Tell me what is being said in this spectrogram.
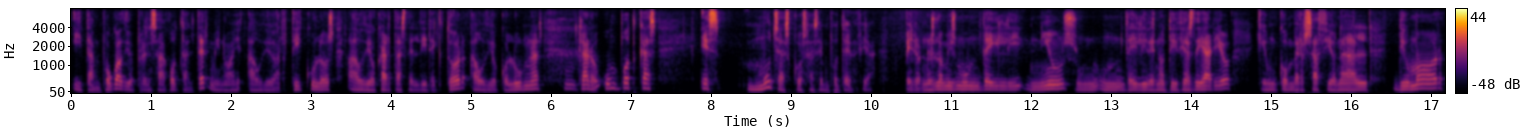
y tampoco audioprensa agota el término, hay audioartículos, audiocartas del director, audiocolumnas. Claro, un podcast es muchas cosas en potencia, pero no es lo mismo un daily news, un, daily de noticias diario, que un conversacional de humor,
